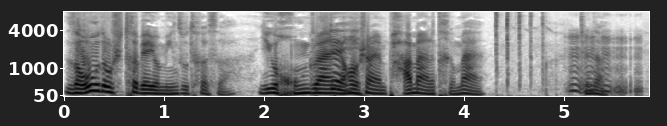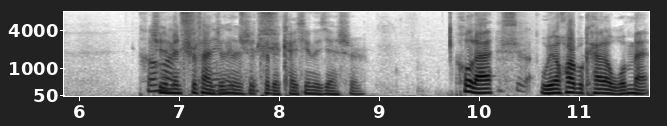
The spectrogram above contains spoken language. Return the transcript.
楼都是特别有民族特色，一个红砖，然后上面爬满了藤蔓，嗯，真的嗯嗯嗯嗯，很去那边吃饭真的是特别开心的一件事儿。后来是的。五月花不开了，我满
